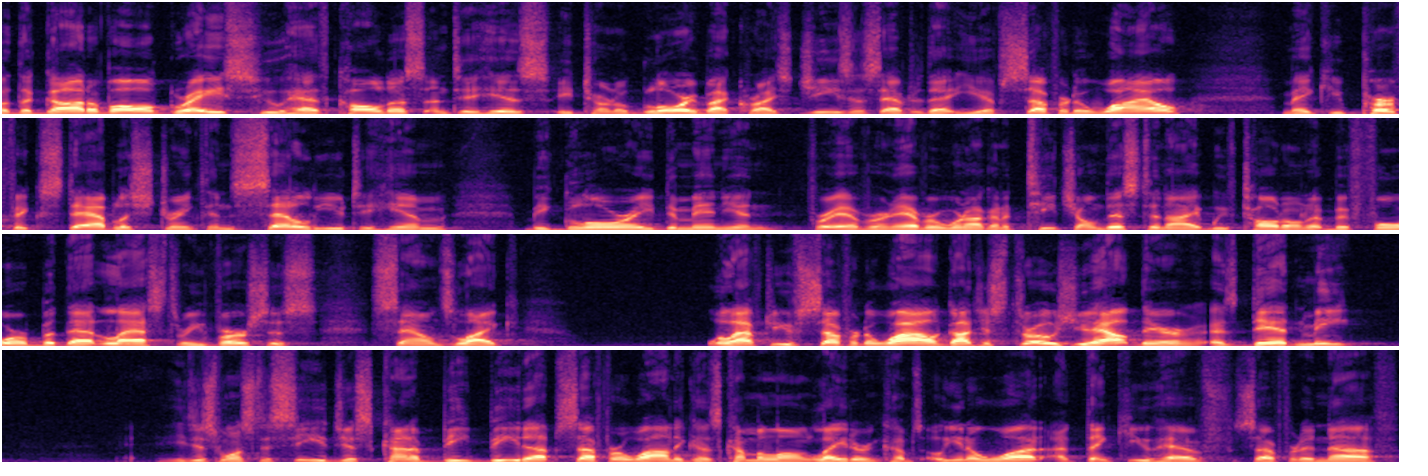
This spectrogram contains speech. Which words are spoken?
But the God of all grace, who hath called us unto his eternal glory by Christ Jesus, after that you have suffered a while, make you perfect, establish, strengthen, and settle you to him be glory, dominion forever and ever. We're not going to teach on this tonight. We've taught on it before, but that last three verses sounds like, well, after you've suffered a while, God just throws you out there as dead meat he just wants to see you just kind of be beat up, suffer a while, and he goes, come along later and comes, oh, you know what? I think you have suffered enough.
